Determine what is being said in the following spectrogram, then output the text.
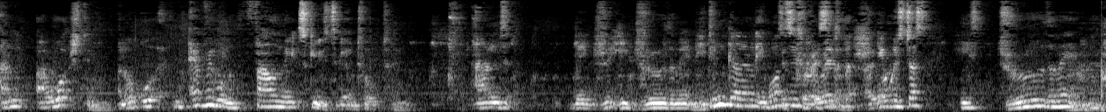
And I watched him, and all, everyone found the excuse to go and talk to him. And they drew, he drew them in. He didn't go and he wasn't his charisma. charisma. It was just he drew them in. Mm.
